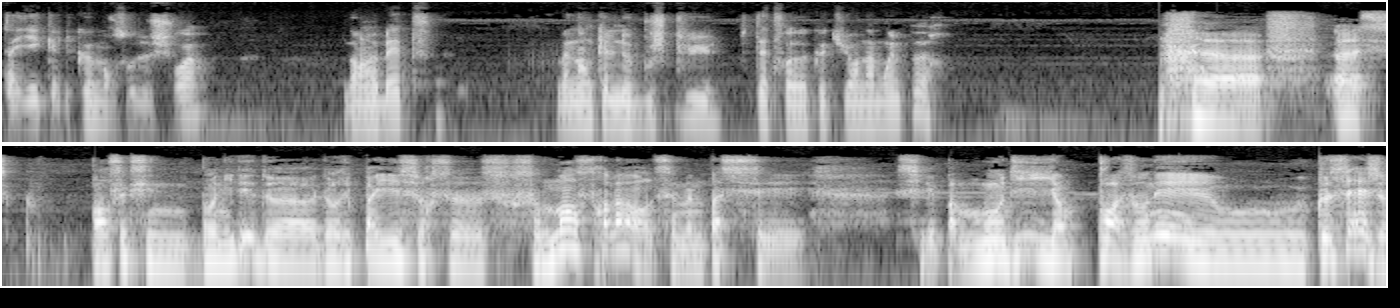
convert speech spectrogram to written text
tailler quelques morceaux de choix dans la bête Maintenant qu'elle ne bouge plus, peut-être euh, que tu en as moins peur? Euh, je que c'est une bonne idée de, ripailler sur ce, monstre-là. On ne sait même pas si c'est s'il est pas maudit, empoisonné ou que sais-je.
